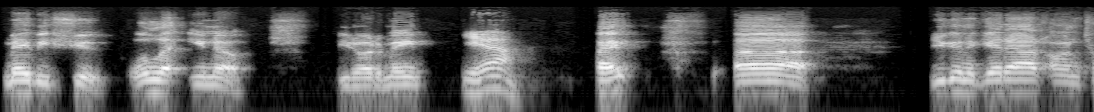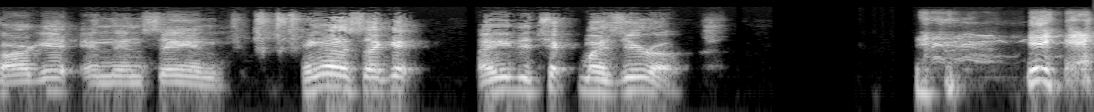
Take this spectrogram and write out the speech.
Maybe shoot. We'll let you know. You know what I mean? Yeah. Right. Uh, you're going to get out on target and then saying, "Hang on a second, I need to check my zero. yeah.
